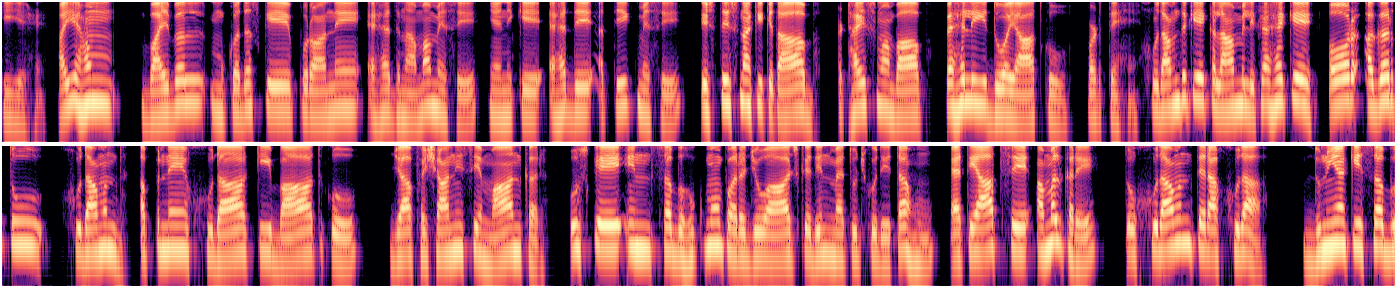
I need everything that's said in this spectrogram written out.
کیے ہیں۔ آئیے ہم بائبل مقدس کے پرانے عہد نامہ میں سے یعنی کہ عہد عتیق میں سے استثنا کی کتاب اٹھائیسواں باپ پہلی دو آیات کو پڑھتے ہیں۔ خدامد کے کلام میں لکھا ہے کہ، اور اگر تو خدامند اپنے خدا کی بات کو جا فشانی سے مان کر اس کے ان سب حکموں پر جو آج کے دن میں تجھ کو دیتا ہوں، احتیاط سے عمل کرے، تو خداون تیرا خدا دنیا کی سب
